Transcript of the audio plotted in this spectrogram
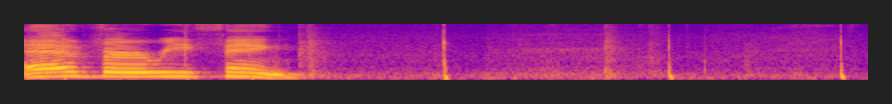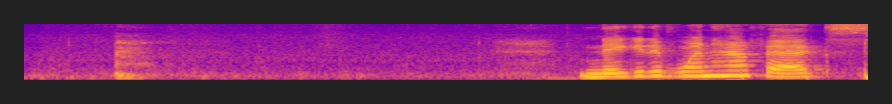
Everything. Negative 1 half x.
